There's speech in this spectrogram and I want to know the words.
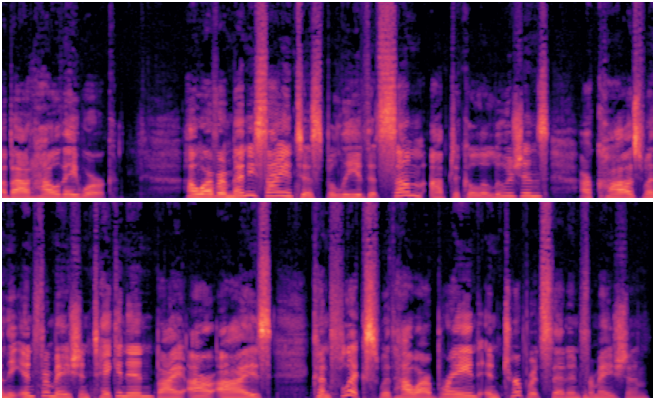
about how they work. However, many scientists believe that some optical illusions are caused when the information taken in by our eyes conflicts with how our brain interprets that information.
